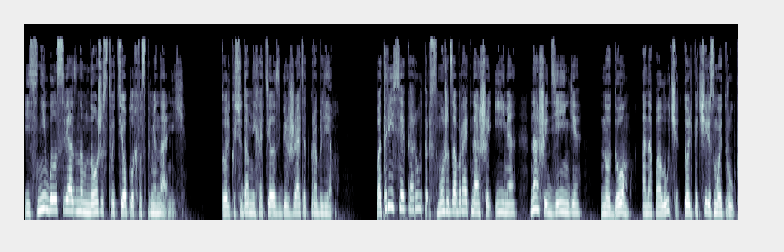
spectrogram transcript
и с ним было связано множество теплых воспоминаний. Только сюда мне хотелось бежать от проблем. Патрисия Карутер сможет забрать наше имя, наши деньги, но дом она получит только через мой труп.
